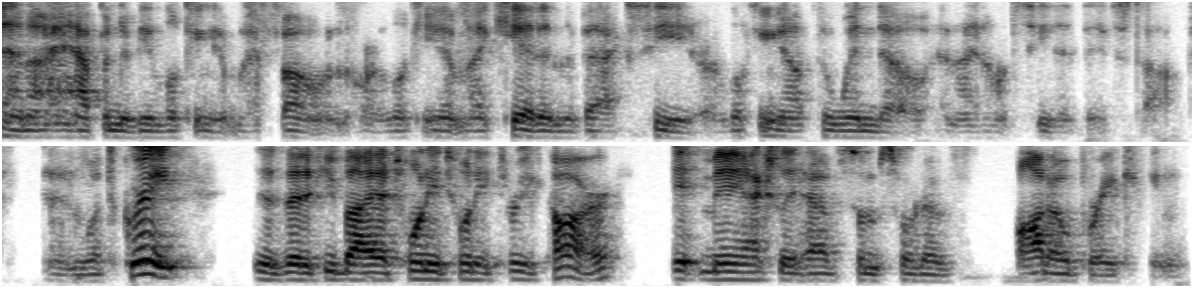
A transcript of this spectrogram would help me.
and I happen to be looking at my phone or looking at my kid in the back seat or looking out the window and I don't see that they've stopped. And what's great is that if you buy a 2023 car, it may actually have some sort of auto braking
